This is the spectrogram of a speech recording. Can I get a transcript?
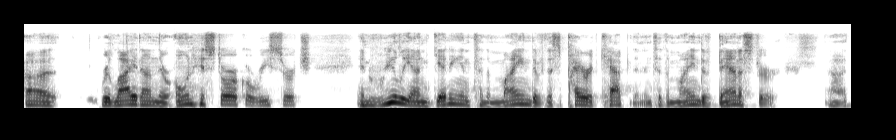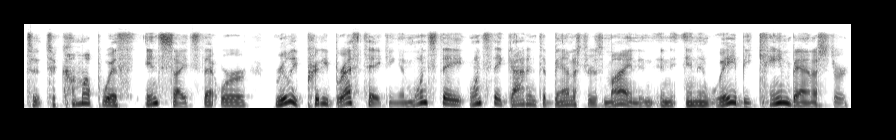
uh, relied on their own historical research and really on getting into the mind of this pirate captain, into the mind of Bannister, uh, to to come up with insights that were really pretty breathtaking. And once they once they got into Bannister's mind, and, and in a way became Bannister,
